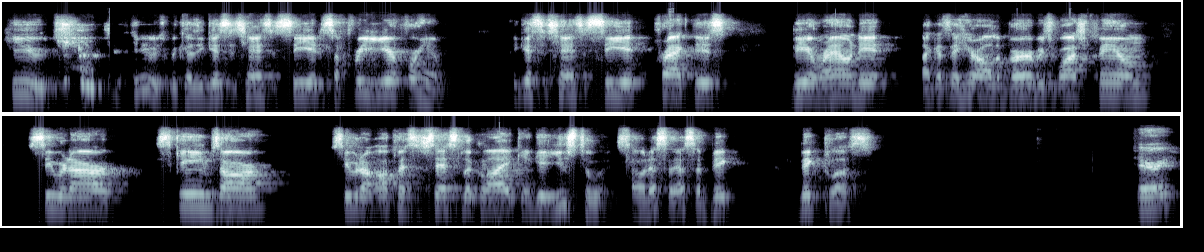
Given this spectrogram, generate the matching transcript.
Huge, huge, because he gets a chance to see it. It's a free year for him. He gets a chance to see it, practice, be around it. Like I said, hear all the verbiage, watch film, see what our schemes are, see what our offensive sets look like, and get used to it. So that's a, that's a big, big plus. Terry.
